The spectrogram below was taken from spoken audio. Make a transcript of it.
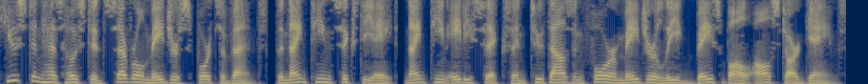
Houston has hosted several major sports events, the 1968, 1986 and 2004 Major League Baseball All-Star Games,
